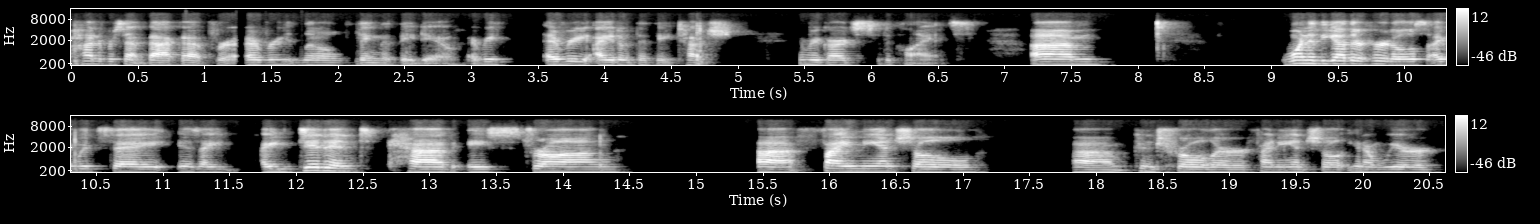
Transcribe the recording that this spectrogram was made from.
100% backup for every little thing that they do, every every item that they touch in regards to the clients. Um, one of the other hurdles I would say is I, I didn't have a strong uh, financial um, controller, financial, you know, we're,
